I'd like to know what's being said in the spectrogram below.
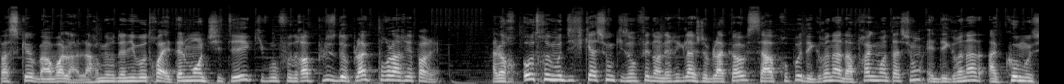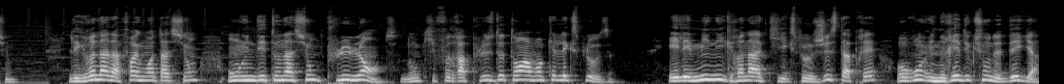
parce que ben l'armure de niveau 3 est tellement cheatée qu'il vous faudra plus de plaques pour la réparer. Alors autre modification qu'ils ont fait dans les réglages de Blackout, c'est à propos des grenades à fragmentation et des grenades à commotion. Les grenades à fragmentation ont une détonation plus lente, donc il faudra plus de temps avant qu'elles explosent. Et les mini-grenades qui explosent juste après auront une réduction de dégâts,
